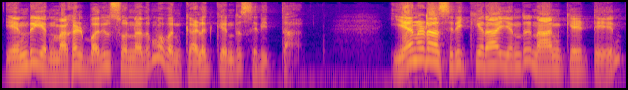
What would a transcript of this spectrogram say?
என்று என் மகள் பதில் சொன்னதும் அவன் கழுக்கென்று சிரித்தான். ஏனடா சிரிக்கிறாய்? என்று நான் கேட்டேன்.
